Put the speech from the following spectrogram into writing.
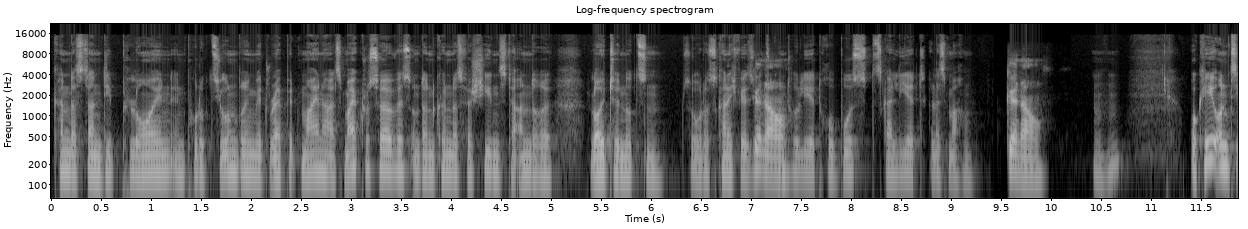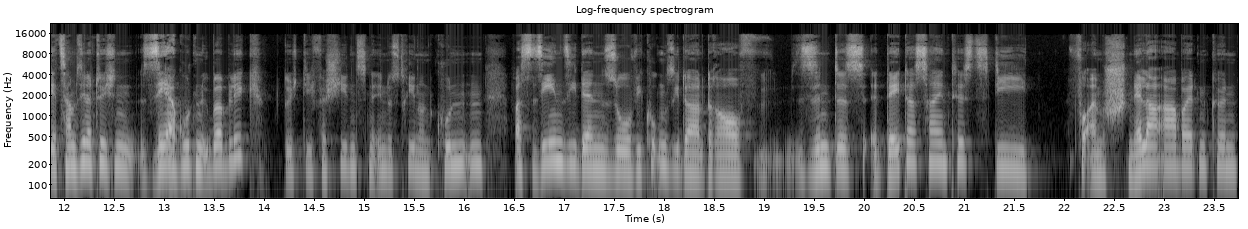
kann das dann deployen, in Produktion bringen mit RapidMiner als Microservice und dann können das verschiedenste andere Leute nutzen. So, das kann ich versionskontrolliert, genau. robust, skaliert, alles machen. Genau. Mhm. Okay, und jetzt haben Sie natürlich einen sehr guten Überblick durch die verschiedensten Industrien und Kunden. Was sehen Sie denn so? Wie gucken Sie da drauf? Sind es Data Scientists, die vor allem schneller arbeiten können?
